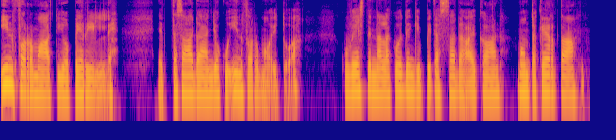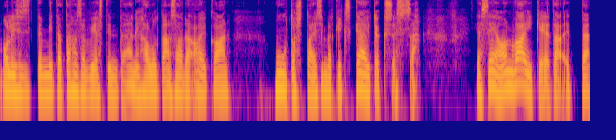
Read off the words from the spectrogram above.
informaatio perille, että saadaan joku informoitua. Kun viestinnällä kuitenkin pitäisi saada aikaan monta kertaa, olisi sitten mitä tahansa viestintää, niin halutaan saada aikaan muutosta esimerkiksi käytöksessä. Ja se on vaikeaa, että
